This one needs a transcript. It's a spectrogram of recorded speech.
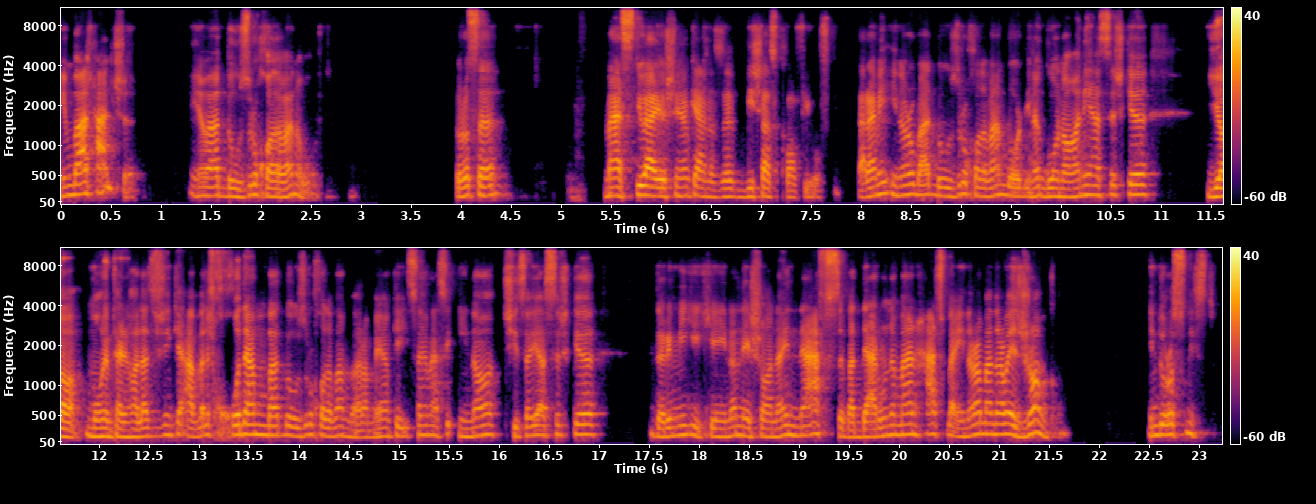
این باید حل شه. اینو باید به حضور خداوند آورد. درسته؟ مستی و عیاشی هم که اندازه بیش از کافی گفتیم. برای همین اینا رو باید به حضور خداوند برد. اینا گناهانی هستش که یا مهمترین حالتش این که اولش خودم باید به حضور خداوند برم. میگم که عیسی مسیح اینا چیزایی هستش که داری میگی که اینا نشانه نفسه و درون من هست و اینا رو من دارم اجرا می‌کنم. این درست نیست.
